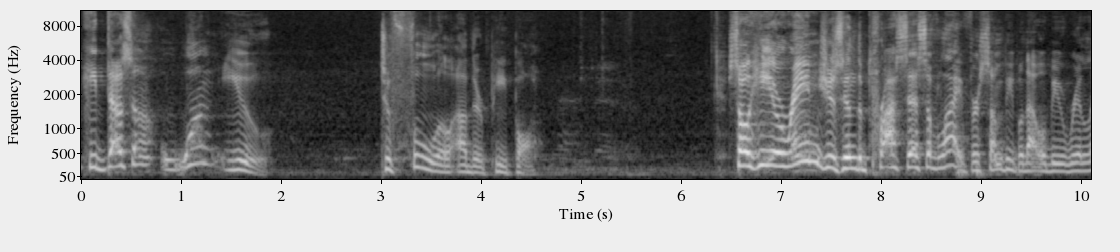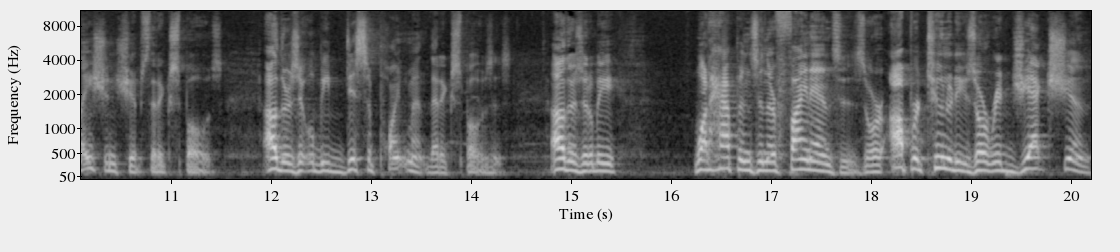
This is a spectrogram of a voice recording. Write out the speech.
He doesn't want you to fool other people. So He arranges in the process of life. For some people, that will be relationships that expose. Others, it will be disappointment that exposes. Others, it'll be what happens in their finances or opportunities or rejection.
